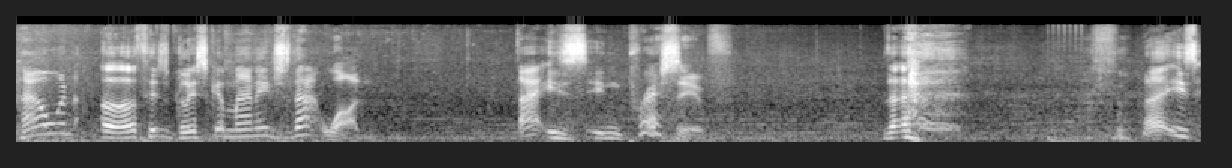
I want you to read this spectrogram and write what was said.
How on earth has Gliska managed that one? That is impressive. That, that is...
